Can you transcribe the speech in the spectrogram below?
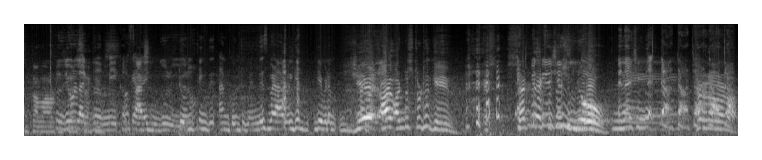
to come out. Because you're 10 like the makeup okay, I fashion guru, you don't know? think that I'm going to win this, but I will give give it a. Yeah, I understood her game. Ex- Set the expectations low. And then she'll be like, ta ta ta Ta- ta-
